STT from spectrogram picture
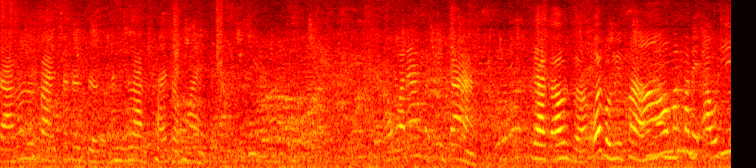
ตาก็เลยไปจะเดินเจออันนี้ร้านขายดอกไม้ๆเอาว่าได้สักกินจ้าอยากเอาเสือโอ้ยบริฟ้าเอามันมาได้เอาดิ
